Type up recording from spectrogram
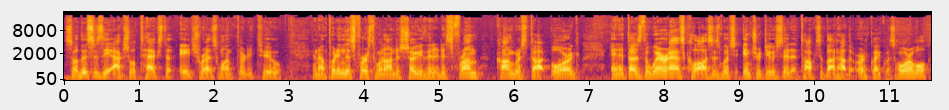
So this is the actual text of HRES 132. And I'm putting this first one on to show you that it is from congress.org and it does the whereas clauses, which introduce it and talks about how the earthquake was horrible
